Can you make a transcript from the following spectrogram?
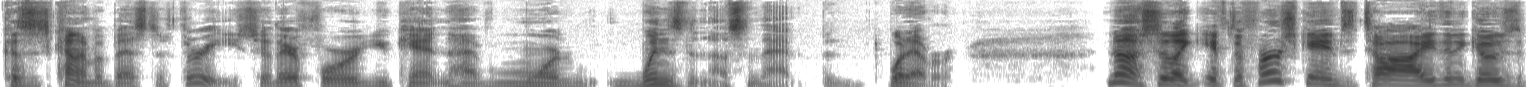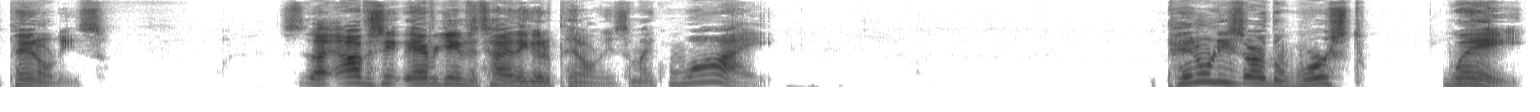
because it's kind of a best of three. So therefore, you can't have more wins than us in that. But whatever. No, so like if the first game's a tie, then it goes to penalties. So like, obviously, every game's a tie, they go to penalties. I'm like, why? Penalties are the worst way.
